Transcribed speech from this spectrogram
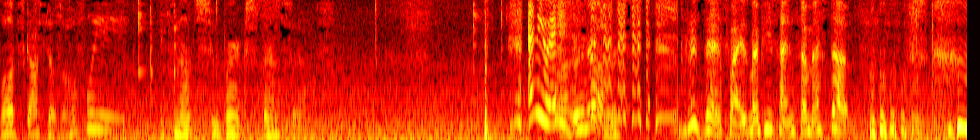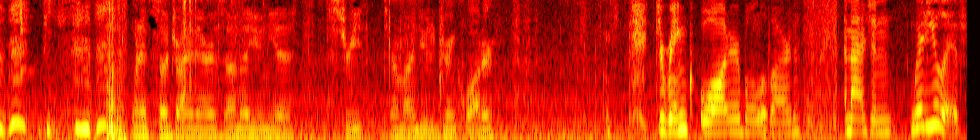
Well, it's Scottsdale, so hopefully it's not super expensive. Anyways. Uh, who knows? What is this? Why is my peace sign so messed up? peace. when it's so dry in Arizona, you need a street to remind you to drink water. Drinkwater Boulevard. Imagine, where do you live?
